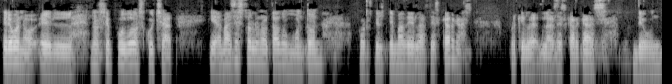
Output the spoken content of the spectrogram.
Pero bueno, el, no se pudo escuchar. Y además esto lo he notado un montón porque el tema de las descargas, porque la, las descargas de un,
